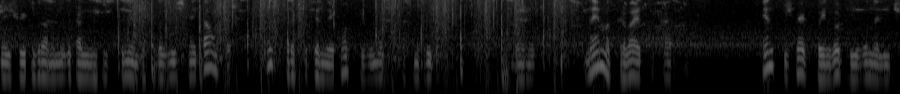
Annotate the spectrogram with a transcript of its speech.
еще игра на музыкальных инструментах различные таунты, эти второстепенные кнопки вы можете посмотреть. вперед. На М открывается карта. N включает ПНВ при его наличии.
